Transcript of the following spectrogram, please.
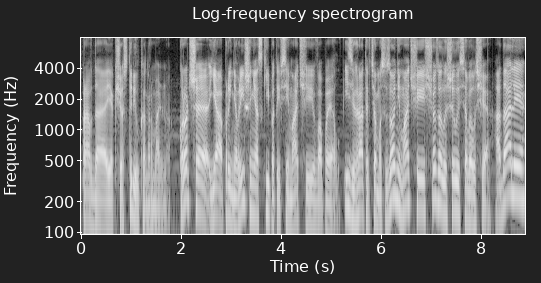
Правда, якщо стрілка нормальна. Коротше, я прийняв рішення скіпати всі матчі в АПЛ і зіграти в цьому сезоні матчі, що залишилися в ЛЧ. А далі,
